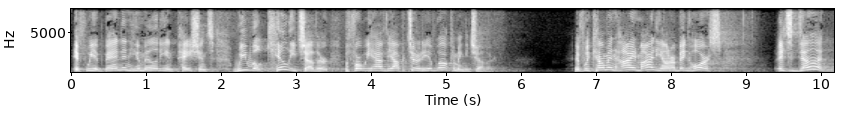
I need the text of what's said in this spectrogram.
if we abandon humility and patience, we will kill each other before we have the opportunity of welcoming each other. If we come in high and mighty on our big horse, it's done.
